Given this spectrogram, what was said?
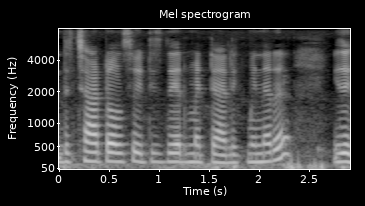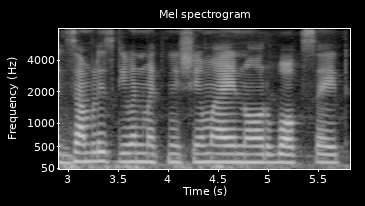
the chart also it is there metallic mineral. The example is given magnesium iron ore bauxite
